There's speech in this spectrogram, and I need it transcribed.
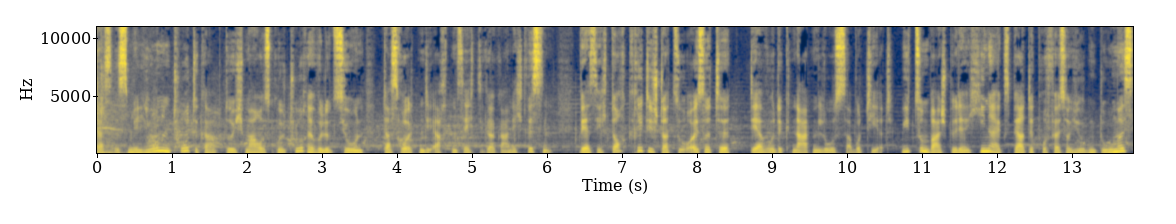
Dass es Millionen Tote gab durch Maos Kulturrevolution, das wollten die 68er gar nicht wissen. Wer sich doch kritisch dazu äußerte, der wurde gnadenlos sabotiert. Wie zum Beispiel der China-Experte Professor Jürgen Domes,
